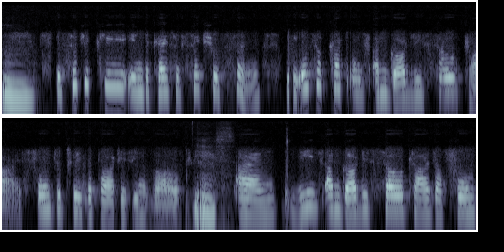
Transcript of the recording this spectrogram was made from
mm, Specifically, in the case of sexual sin, we also cut off ungodly soul ties formed between the parties involved. yes, Um, these ungodly soul ties are formed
